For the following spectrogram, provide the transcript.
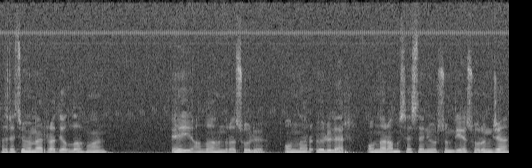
Hazreti Ömer radıyallahu an Ey Allah'ın Resulü onlar ölüler onlara mı sesleniyorsun diye sorunca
